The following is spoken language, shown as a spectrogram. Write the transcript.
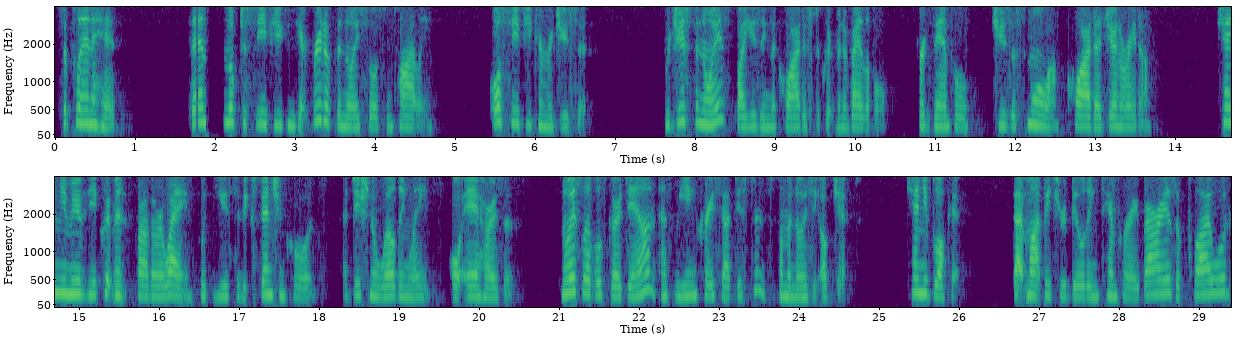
So plan ahead. Then look to see if you can get rid of the noise source entirely, or see if you can reduce it. Reduce the noise by using the quietest equipment available. For example, choose a smaller, quieter generator. Can you move the equipment farther away with the use of extension cords, additional welding leads, or air hoses? Noise levels go down as we increase our distance from a noisy object. Can you block it? That might be through building temporary barriers of plywood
